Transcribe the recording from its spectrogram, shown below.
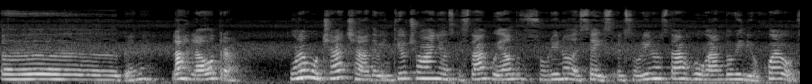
Uh, la, la otra, una muchacha de 28 años que estaba cuidando a su sobrino de 6. El sobrino estaba jugando videojuegos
